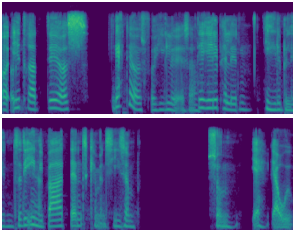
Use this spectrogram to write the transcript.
Og idræt, det er også Ja, det er også for hele, altså, det er hele paletten. hele balletten. Så det er egentlig bare dansk, kan man sige, som, som ja, jeg jo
